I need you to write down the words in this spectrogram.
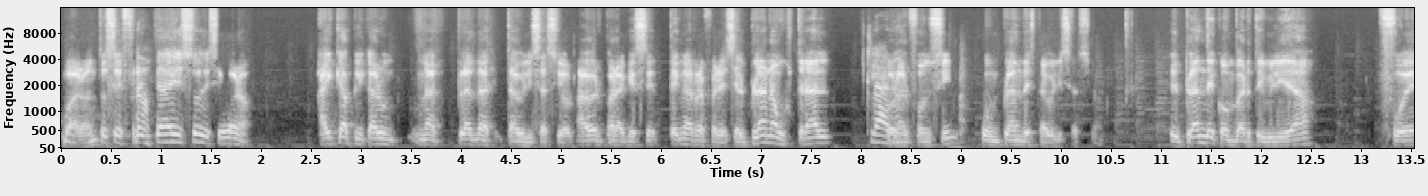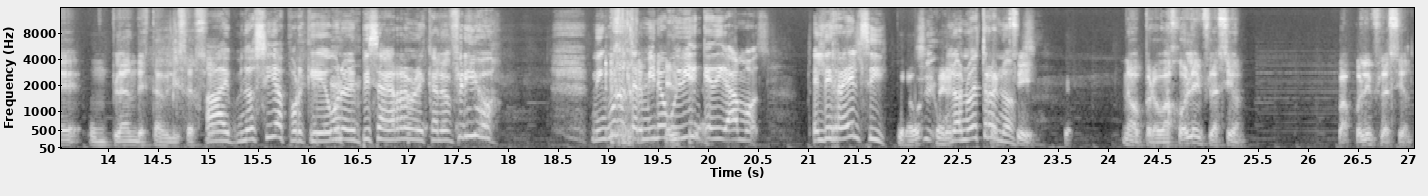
Bueno, entonces frente a eso dice, bueno, hay que aplicar un, una plan de estabilización. A ver, para que se tenga referencia. El plan austral con Alfonsín fue un plan de estabilización. El plan de convertibilidad fue un plan de estabilización. Ay, no sigas porque uno le empieza a agarrar un escalofrío. Ninguno terminó muy bien, que digamos. El de Israel sí. Pero, Sí, pero- los nuestros no. Sí. No, pero bajó la inflación. Bajó la inflación.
